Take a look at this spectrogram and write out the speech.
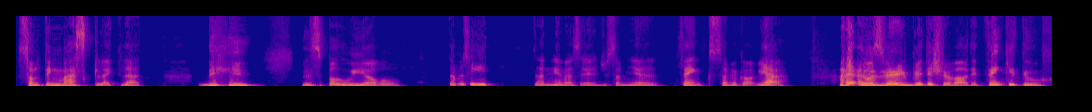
something mask like that. Di, tapos pauwi ako. Tapos he, ano a message? Sabi niya, thanks. Sabi ko, yeah. I, I was very British about it. Thank you too.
